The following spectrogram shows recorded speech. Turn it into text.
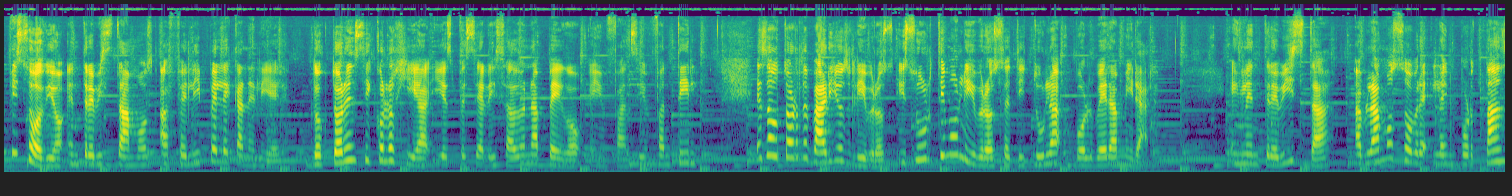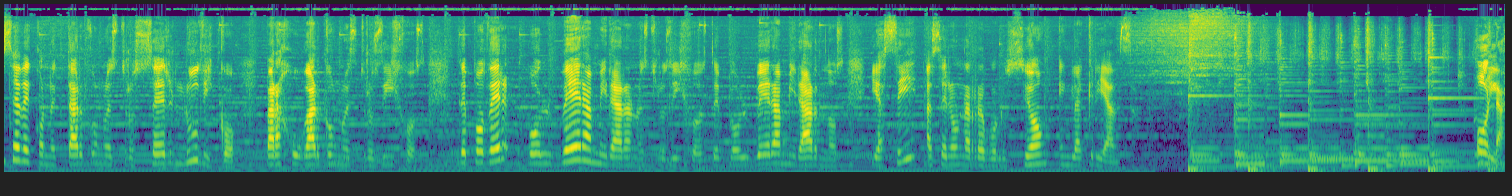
episodio entrevistamos a Felipe Lecanelier, doctor en psicología y especializado en apego e infancia infantil. Es autor de varios libros y su último libro se titula Volver a mirar. En la entrevista hablamos sobre la importancia de conectar con nuestro ser lúdico para jugar con nuestros hijos, de poder volver a mirar a nuestros hijos, de volver a mirarnos y así hacer una revolución en la crianza. Hola,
